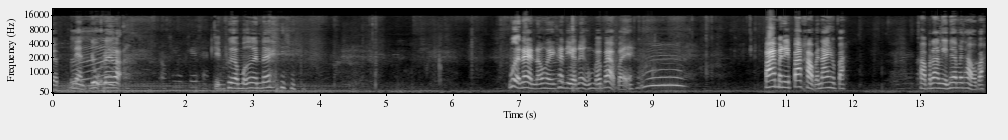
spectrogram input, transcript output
แบบแน่นดุเลยวะโอเคโอเคค่ะกินเพื่อมื่ออื่นได้เมื่อแน่นเอาเฮ้ยแค่เดียวหนึ่งแบบแบบไปอืมป้ายมันนี่ป้าข่าวไปไหนเหรอปะข่าวไปนั่งนี่แทบไม่เท่าปะ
